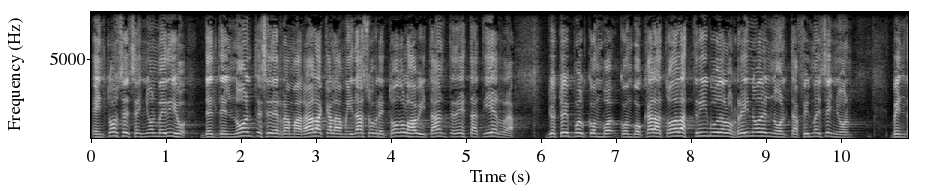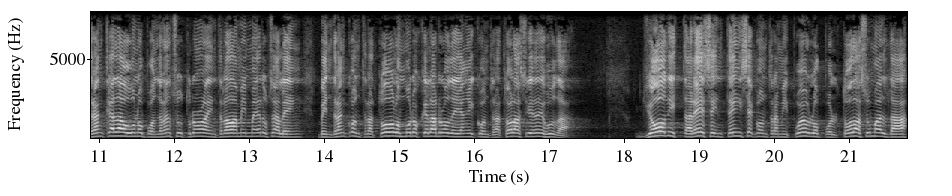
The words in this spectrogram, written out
Entonces el Señor me dijo, desde el norte se derramará la calamidad sobre todos los habitantes de esta tierra. Yo estoy por convocar a todas las tribus de los reinos del norte, afirma el Señor. Vendrán cada uno, pondrán su trono a la entrada misma de Jerusalén, vendrán contra todos los muros que la rodean y contra toda la ciudad de Judá. Yo dictaré sentencia contra mi pueblo por toda su maldad,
